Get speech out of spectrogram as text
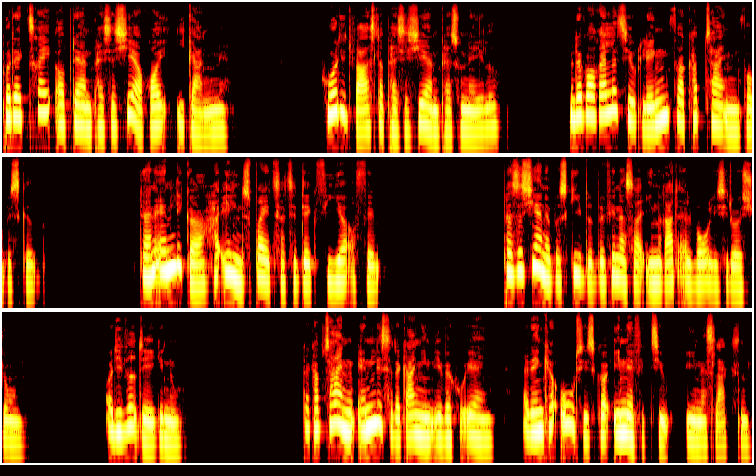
På dæk 3 opdager en passager røg i gangene. Hurtigt varsler passageren personalet, men der går relativt længe, før kaptajnen får besked. Da han endelig gør, har ilden spredt sig til dæk 4 og 5. Passagererne på skibet befinder sig i en ret alvorlig situation, og de ved det ikke nu. Da kaptajnen endelig sætter gang i en evakuering, er det en kaotisk og ineffektiv en af slagsen.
